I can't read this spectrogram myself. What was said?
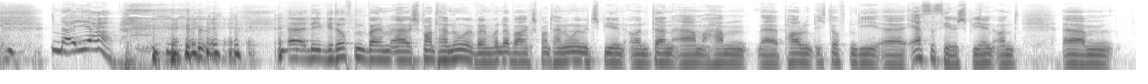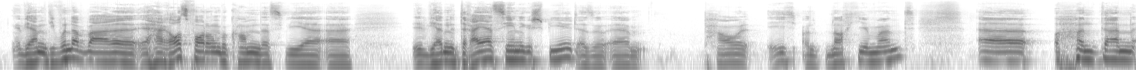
naja. äh, nee, wir durften beim äh, Spontanol, beim wunderbaren Spontanol mitspielen und dann ähm, haben äh, Paul und ich durften die äh, erste Szene spielen und ähm, wir haben die wunderbare Herausforderung bekommen, dass wir wir haben eine Dreier-Szene gespielt, also ähm, Paul, ich und noch jemand. Äh, und dann äh,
